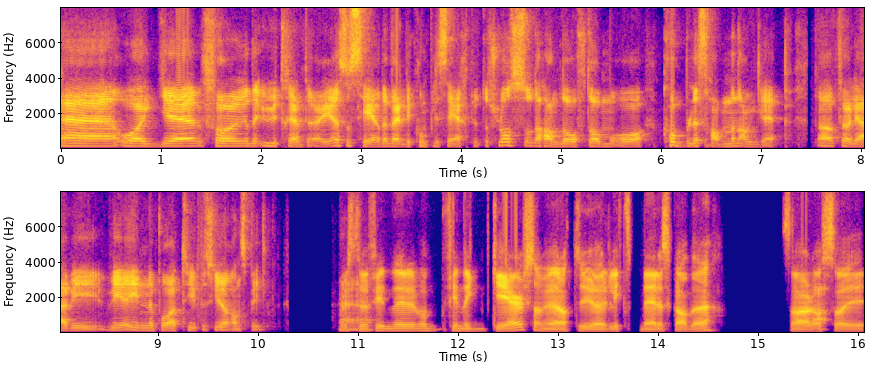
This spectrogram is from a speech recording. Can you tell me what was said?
Eh, og eh, for det utrente øyet så ser det veldig komplisert ut å slåss, og det handler ofte om å koble sammen angrep. Da føler jeg vi, vi er inne på et typisk Gøran-spill. Hvis du finner, må finne gear som gjør at du gjør litt mer skade, så er det Ja. også i,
